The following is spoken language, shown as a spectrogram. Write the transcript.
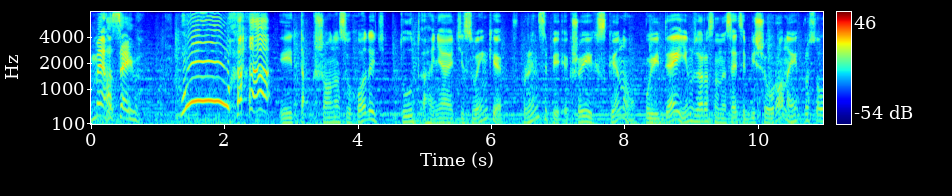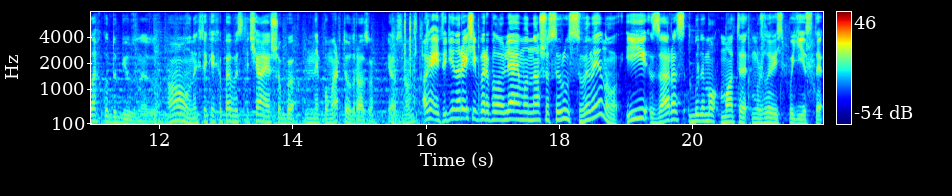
Мегасейв! І так, що у нас виходить? Тут ганяють ті свинки. В принципі, якщо я їх скину, по ідеї їм зараз нанесеться більше урона, їх просто легко доб'ю знизу. О, у них таке хп вистачає, щоб не померти одразу. Ясно. Окей, тоді нарешті переплавляємо нашу сиру свинину, і зараз будемо мати можливість поїсти.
